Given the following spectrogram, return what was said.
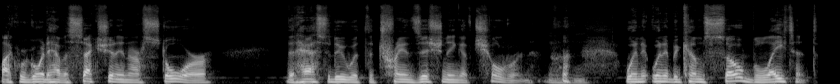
Like we're going to have a section in our store that has to do with the transitioning of children. Mm-hmm. when, it, when it becomes so blatant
